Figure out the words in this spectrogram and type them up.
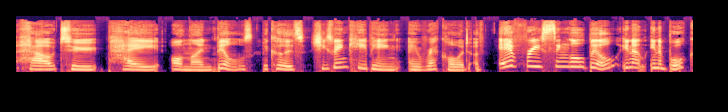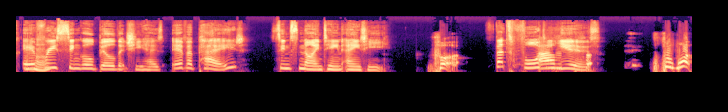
how to pay online bills because she's been keeping a record of every single bill in a in a book, every single bill that she has ever paid since 1980. For That's 40 Um, years. for what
